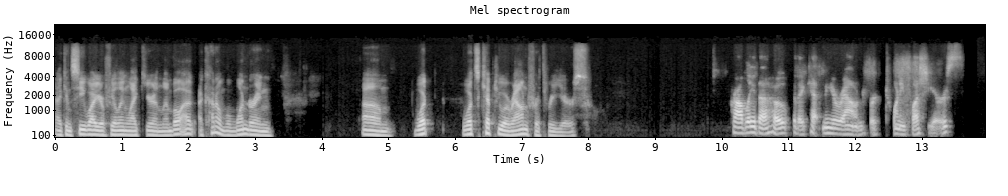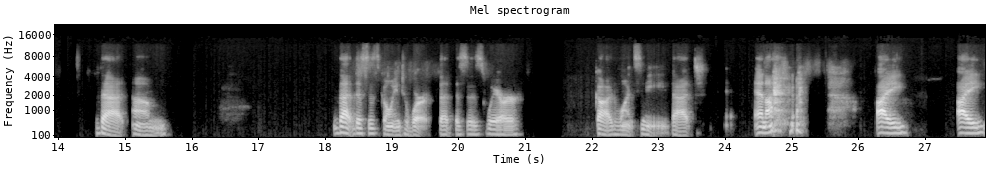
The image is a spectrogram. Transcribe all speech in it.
i can see why you're feeling like you're in limbo i, I kind of wondering um, what what's kept you around for three years probably the hope that kept me around for 20 plus years that um, that this is going to work, that this is where God wants me. That, and I, I, I,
